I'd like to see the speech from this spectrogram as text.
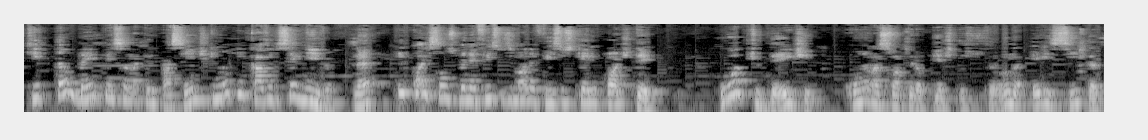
que também pensa naquele paciente que não tem caso discernível, né? E quais são os benefícios e malefícios que ele pode ter. O up-to-date, com relação à terapia de testosterona, ele cita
